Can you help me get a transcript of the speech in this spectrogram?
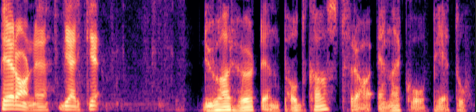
Per Arne Bjerke. Du har hørt en podkast fra NRK P2.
